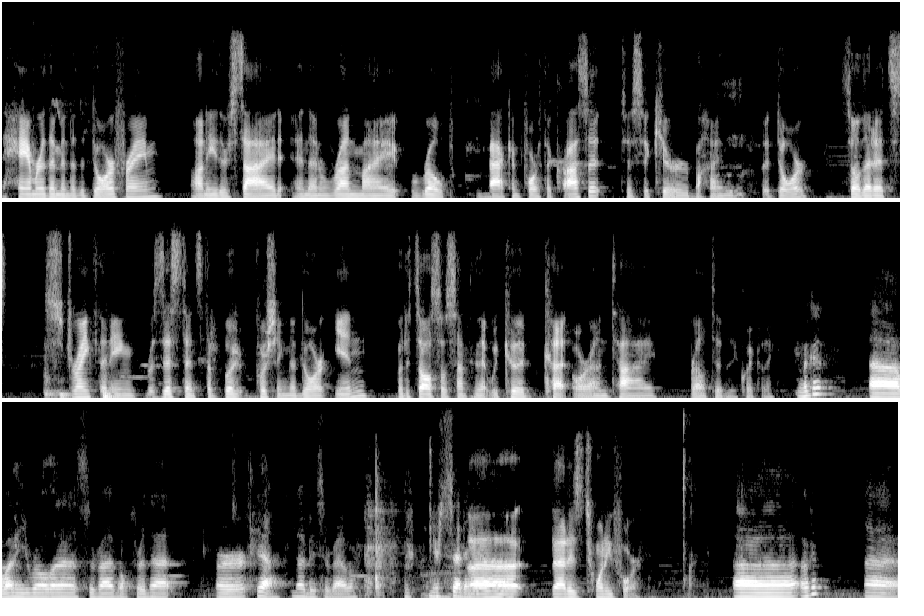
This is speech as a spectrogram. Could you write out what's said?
hammer them into the door frame on either side, and then run my rope back and forth across it to secure behind the door, so that it's strengthening resistance to bu- pushing the door in, but it's also something that we could cut or untie relatively quickly. Okay. Uh, why don't you roll a survival for that? Or yeah, that'd be survival. You're setting. Uh, that is 24. Uh, okay. Uh,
